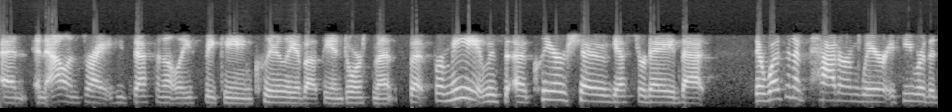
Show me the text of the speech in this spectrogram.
and and Alan's right. He's definitely speaking clearly about the endorsements. But for me, it was a clear show yesterday that there wasn't a pattern where if you were the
